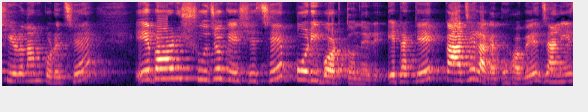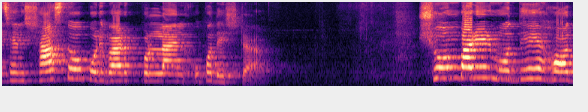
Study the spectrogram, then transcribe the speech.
শিরোনাম করেছে। এবার সুযোগ এসেছে পরিবর্তনের, এটাকে কাজে লাগাতে হবে, জানিয়েছেন স্বাস্থ্য ও পরিবার কল্যাণ উপদেষ্টা। সোমবারের মধ্যে হজ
